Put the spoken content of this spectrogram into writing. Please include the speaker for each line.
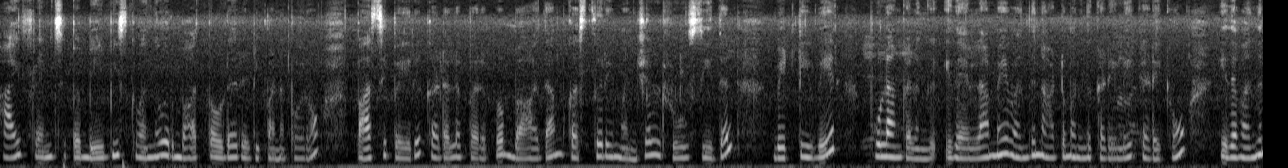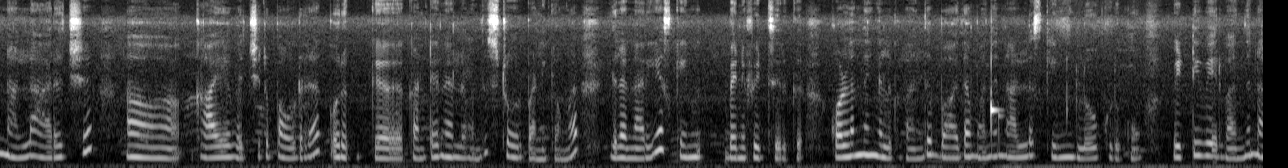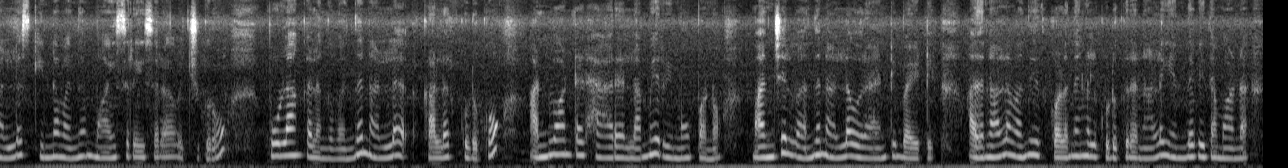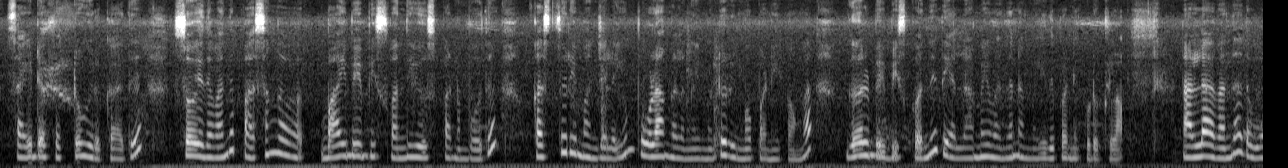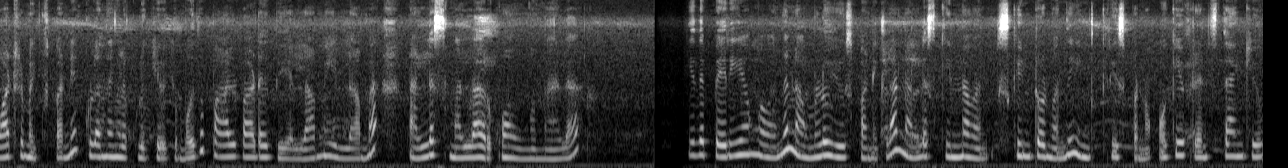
Speaker 1: Hi friends இப்போ பேபிஸ்க்கு வந்து ஒரு பாத் பவுடர் ரெடி பண்ண போகிறோம் பாசிப்பயிறு கடலைப்பருப்பு பாதாம் கஸ்தூரி மஞ்சள் ரோஸ் இதழ் வெட்டிவேர் பூலாங்கிழங்கு. இது எல்லாமே வந்து நாட்டு மருந்து கடையிலே கிடைக்கும். இதை வந்து நல்லா அரைச்சி காய வச்சுட்டு பவுடரை ஒரு கண்டெய்னரில் வந்து ஸ்டோர் பண்ணிக்கோங்க. இதில் நிறைய ஸ்கின் பெனிஃபிட்ஸ் இருக்குது குழந்தைங்களுக்கு வந்து பாதாம் வந்து நல்ல ஸ்கின் க்ளோ கொடுக்கும். வெட்டிவேர் வந்து நல்ல ஸ்கின்னை வந்து மாய்ஸ்சரைசராக வச்சுக்கிறோம். பூலாங்கிழங்கு வந்து நல்ல கலர் கொடுக்கும். அன்வான்ட் ஹேர் எல்லாமே ரிமூவ் பண்ணும். மஞ்சள் வந்து நல்ல ஒரு ஆன்டிபயோட்டிக் அதனால் வந்து இது குழந்தைங்களுக்கு கொடுக்குறனால எந்த விதமான சைடு எஃபெக்ட்டும் இருக்காது. ஸோ இதை வந்து பசங்க பாய் பேபிஸ் வந்து யூஸ் பண்ணும்போது கஸ்தூரி மஞ்சளையும் பூலாங்கலங்கையும் மட்டும் ரிமூவ் பண்ணிக்கோங்க. கேர்ள் பேபிஸ்க்கு வந்து இது எல்லாமே வந்து நம்ம இது பண்ணி கொடுக்கலாம். நல்லா வந்து அதை வாட்டர் மிக்ஸ் பண்ணி குழந்தைங்களை குளிக்க வைக்கும்போது பால் இது எல்லாமே இல்லாமல் நல்ல ஸ்மெல்லாக இருக்கும் அவங்க மேலே. இதை பெரியவங்க வந்து நம்மளும் யூஸ் பண்ணிக்கலாம். நல்ல ஸ்கின்னை வந்து ஸ்கின் டோன் வந்து இன்க்ரீஸ் பண்ணும். Okay friends thank you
